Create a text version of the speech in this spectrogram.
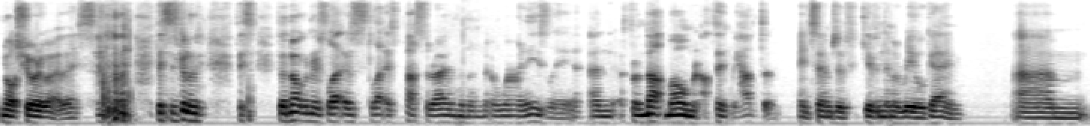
"Not sure about this. this is going to. This, they're not going to just let us let us pass around them and, and, win easily here." And from that moment, I think we had them in terms of giving them a real game. Um,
